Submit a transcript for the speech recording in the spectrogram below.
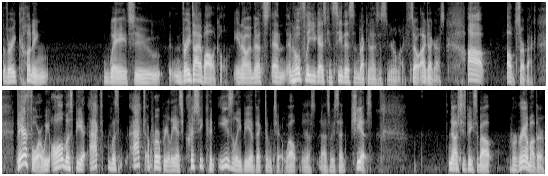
a very cunning way to very diabolical you know and that's and and hopefully you guys can see this and recognize this in your own life so i digress uh i'll start back therefore we all must be act must act appropriately as chrissy could easily be a victim too well yes as we said she is now she speaks about her grandmother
